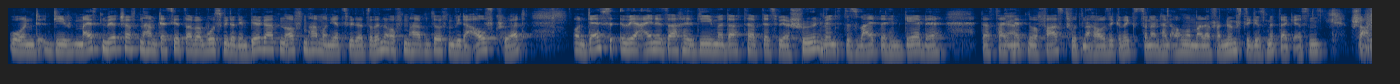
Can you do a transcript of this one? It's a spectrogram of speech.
Und die meisten Wirtschaften haben das jetzt aber, wo es wieder den Biergarten offen haben und jetzt wieder drin offen haben dürfen, wieder aufgehört. Und das wäre eine Sache, die ich mir gedacht habe, das wäre schön, wenn es das weiterhin gäbe, dass du halt ja. nicht nur Fastfood nach Hause kriegst, sondern halt auch immer mal ein vernünftiges Mittagessen. Schade.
